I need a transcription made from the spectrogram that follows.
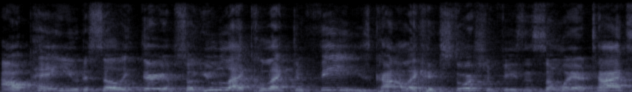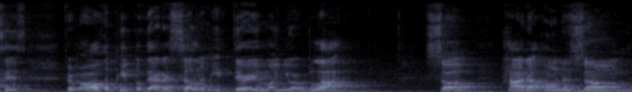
I'll pay you to sell Ethereum. So you like collecting fees, kind of like extortion fees in some way or taxes from all the people that are selling Ethereum on your block. So how to own a zone.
